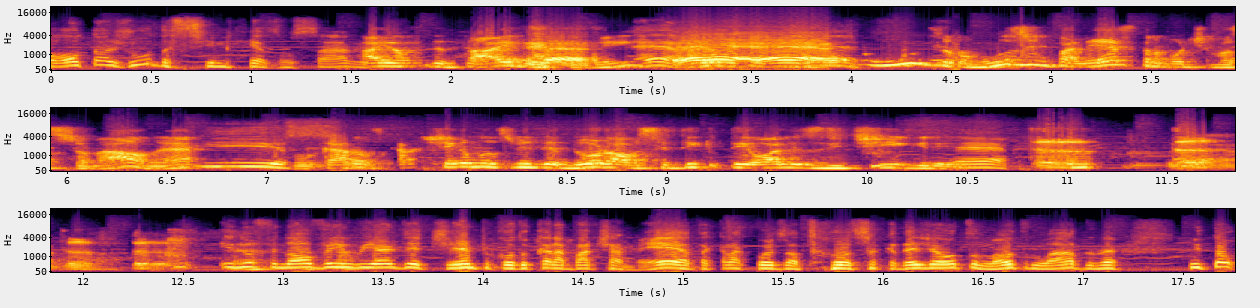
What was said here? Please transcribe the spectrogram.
autoajuda assim mesmo, sabe? Eye of the Tiger é, também. É, é, é. Usam, usam em palestra motivacional, né? Isso. O cara, os caras chegam nos vendedores, ó, você tem que ter olhos de tigre. É. E no final vem o We Are the Champion, quando o cara bate a meta, aquela coisa toda, só que daí já é outro, outro lado, né? Então,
